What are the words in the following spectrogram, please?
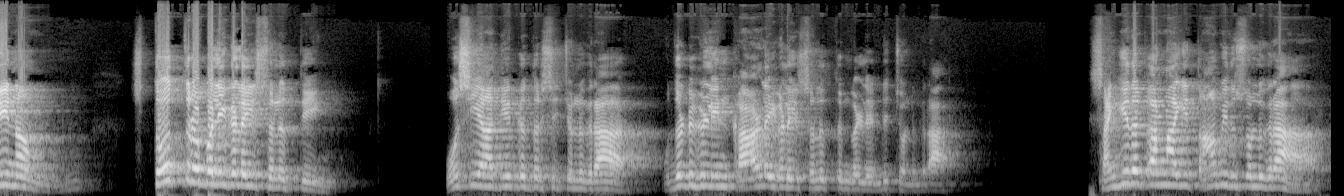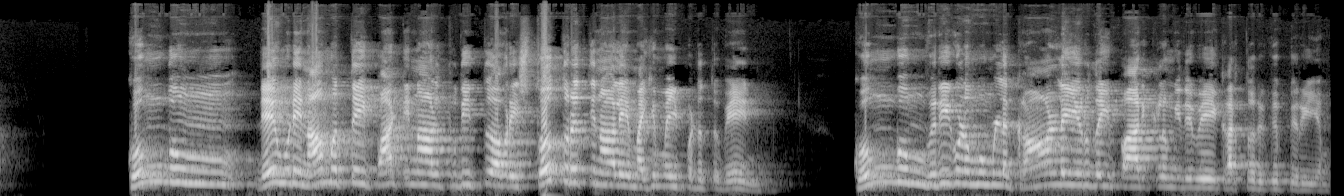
தினம் ஸ்தோத்திர பலிகளை செலுத்தி ஓசியா தீர்க்கதரிசி சொல்லுகிறார் உதடுகளின் காளைகளை செலுத்துங்கள் என்று சொல்லுகிறார். சங்கீதக்காரனாகி தாவிது சொல்லுகிறார் கொம்பும் தேவனுடைய நாமத்தை பாட்டினால் துதித்து அவரை ஸ்தோத்திரத்தினாலே மகிமைப்படுத்துவேன். கொம்பும் விரிகுளமும் உள்ள காளையருதை பார்க்கலும் இதுவே கர்த்தருக்கு பிரியம்.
